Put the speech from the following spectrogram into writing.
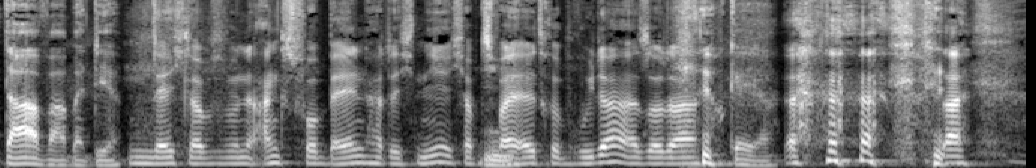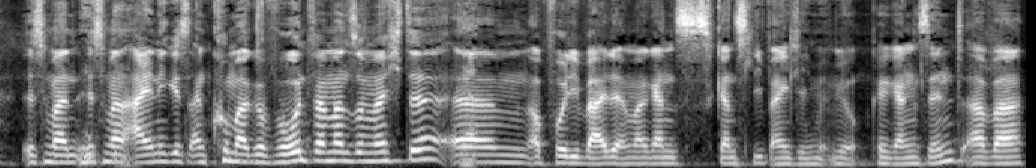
da war bei dir? Nee, ich glaube, so eine Angst vor Bällen hatte ich nie. Ich habe zwei mhm. ältere Brüder, also da. okay, ja. da, ist man, ist man einiges an Kummer gewohnt, wenn man so möchte. Ja. Ähm, obwohl die beide immer ganz, ganz lieb eigentlich mit mir umgegangen sind. Aber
